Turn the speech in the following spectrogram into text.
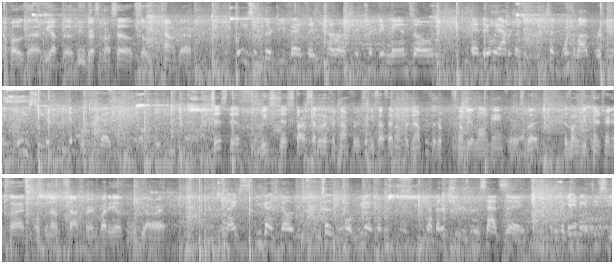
compose that, we have to be aggressive ourselves so we can counter that. What do you see from their defense? They kind of run a shape-shifting man zone, and, they only average like seven points allowed per game. What do you see as difficult for you guys on the defense? Just if we just start settling for jumpers. If we start settling for jumpers, it's going to be a long game for us. But as long as we penetrate inside and open up shots for everybody else, then we'll be all right nice. You guys know, you said this before, you guys know this you got better shooters than the stats say. And in the game against ECU,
